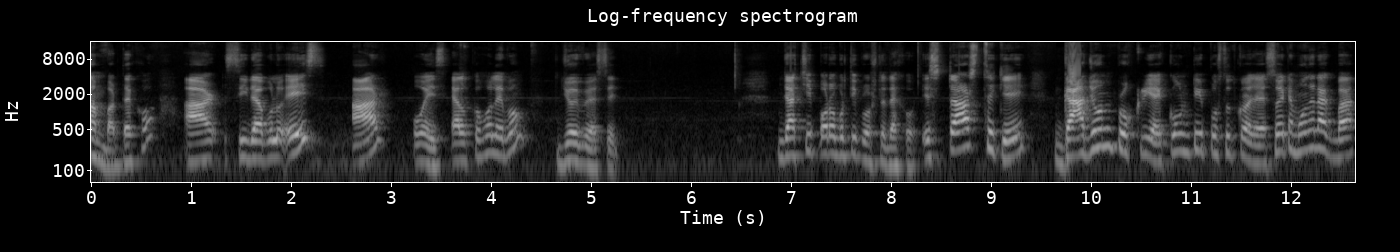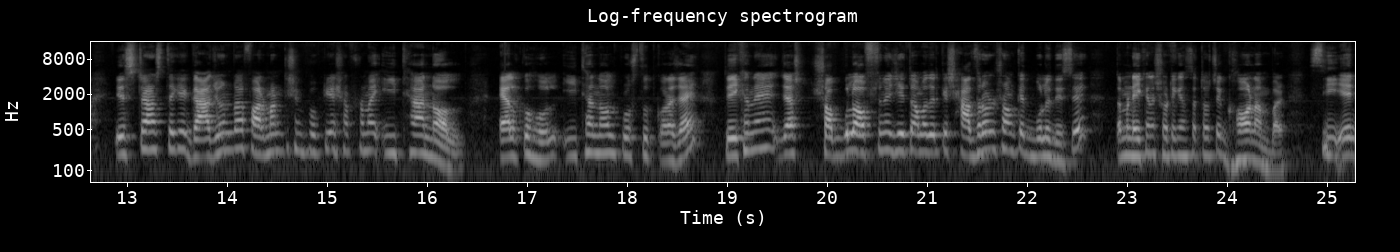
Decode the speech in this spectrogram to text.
নাম্বার, দেখো। R C double H R OH alcohol এবং জৈব অ্যাসিড যাচ্ছি পরবর্তী প্রশ্নে, দেখো। স্টার্স থেকে গাজন প্রক্রিয়ায় কোনটি প্রস্তুত করা যায়? সো এটা মনে রাখবা স্টার্চ থেকে গাজন বা ফার্মান্টেশন প্রক্রিয়ায় সবসময় ইথানল অ্যালকোহল ইথানল প্রস্তুত করা যায়। তো এখানে জাস্ট সবগুলো অপশনে যেহেতু আমাদেরকে সাধারণ সংকেত বলে দিছে, তার মানে এখানে সঠিক অ্যান্সারটা হচ্ছে ঘ number. C N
